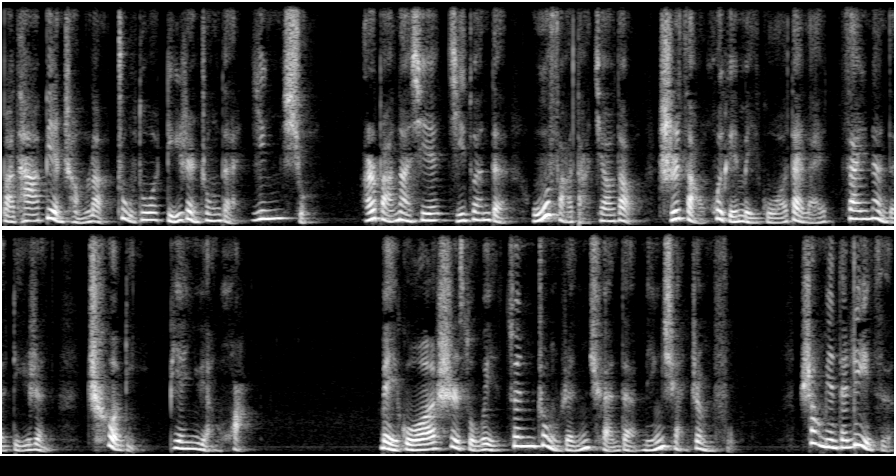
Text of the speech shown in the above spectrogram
把他变成了诸多敌人中的英雄，而把那些极端的、无法打交道、迟早会给美国带来灾难的敌人彻底边缘化。美国是所谓尊重人权的民选政府，上面的例子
